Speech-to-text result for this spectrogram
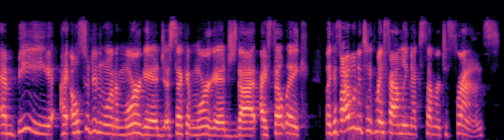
and B, I also didn't want a mortgage, a second mortgage that I felt like like if I want to take my family next summer to France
